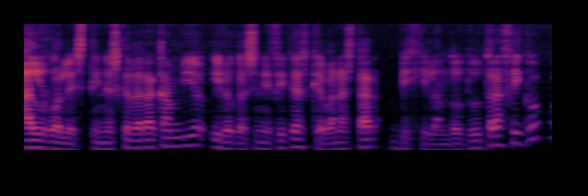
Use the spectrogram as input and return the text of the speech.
algo les tienes que dar a cambio y lo que significa es que van a estar vigilando tu tráfico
